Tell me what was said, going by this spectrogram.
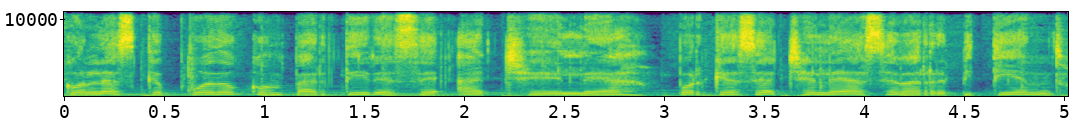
con las que puedo compartir ese HLA porque ese HLA se va repitiendo.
